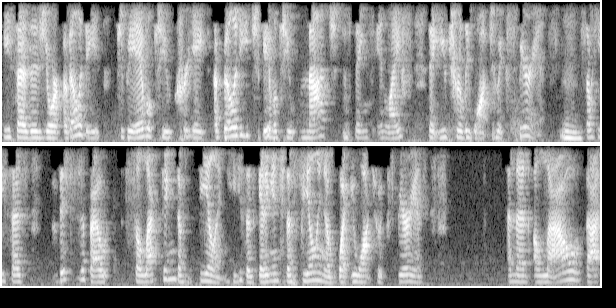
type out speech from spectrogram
he says, is your ability to be able to create, ability to be able to match the things in life that you truly want to experience. Mm. So he says, this is about selecting the feeling. He says, getting into the feeling of what you want to experience and then allow that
